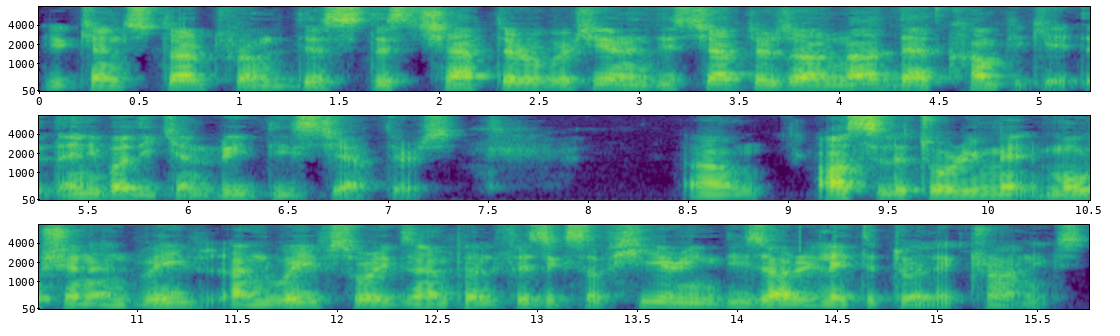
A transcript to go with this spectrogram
you can start from this this chapter over here and these chapters are not that complicated. Anybody can read these chapters. Um, oscillatory motion and waves and waves for example physics of hearing these are related to electronics.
